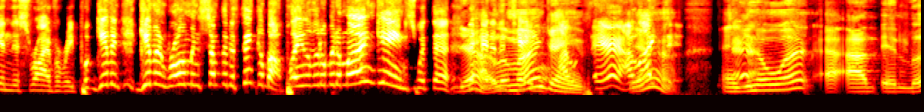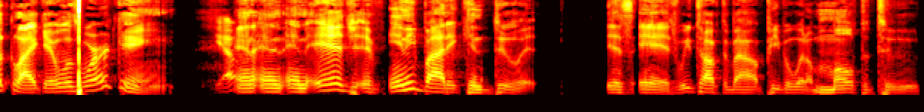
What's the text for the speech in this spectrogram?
in this rivalry. Put giving giving Roman something to think about, playing a little bit of mind games with the, Yeah, the head a of the little table. mind games. I, yeah, I liked it. And Yeah. you know what? I, I, it looked like it was working. Yep. And, and and Edge, if anybody can do it's Edge. We talked about people with a multitude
